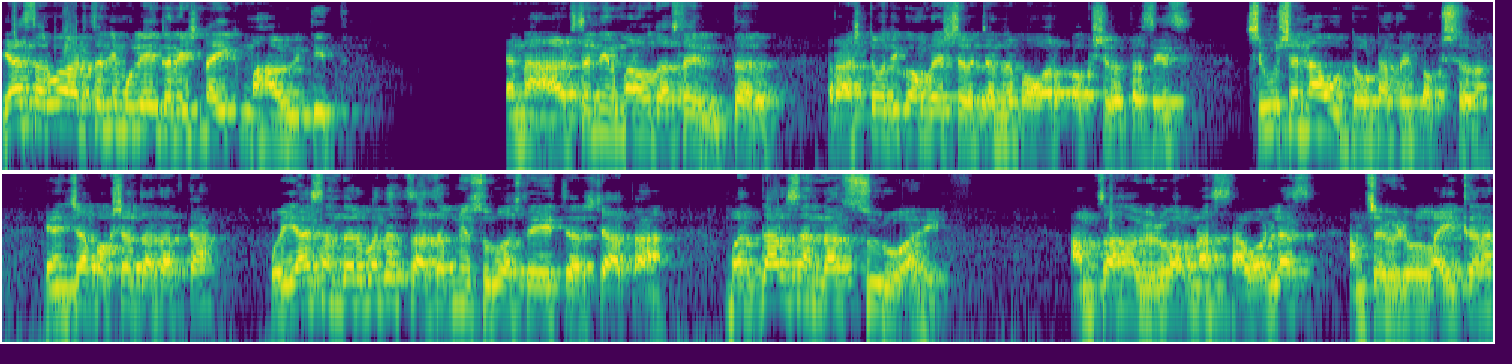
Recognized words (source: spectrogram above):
या सर्व अडचणीमुळे गणेश नाईक महायुतीत यांना अडचण निर्माण होत असेल तर राष्ट्रवादी काँग्रेस शरदचंद्र पवार पक्ष तसेच शिवसेना उद्धव ठाकरे पक्ष यांच्या पक्षात जातात का? व या संदर्भातच चाचपणी सुरू असलेली चर्चा आता मतदारसंघात सुरू आहे. आमचा हा व्हिडिओ आपणास आवडल्यास आमच्या व्हिडिओला लाईक करा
